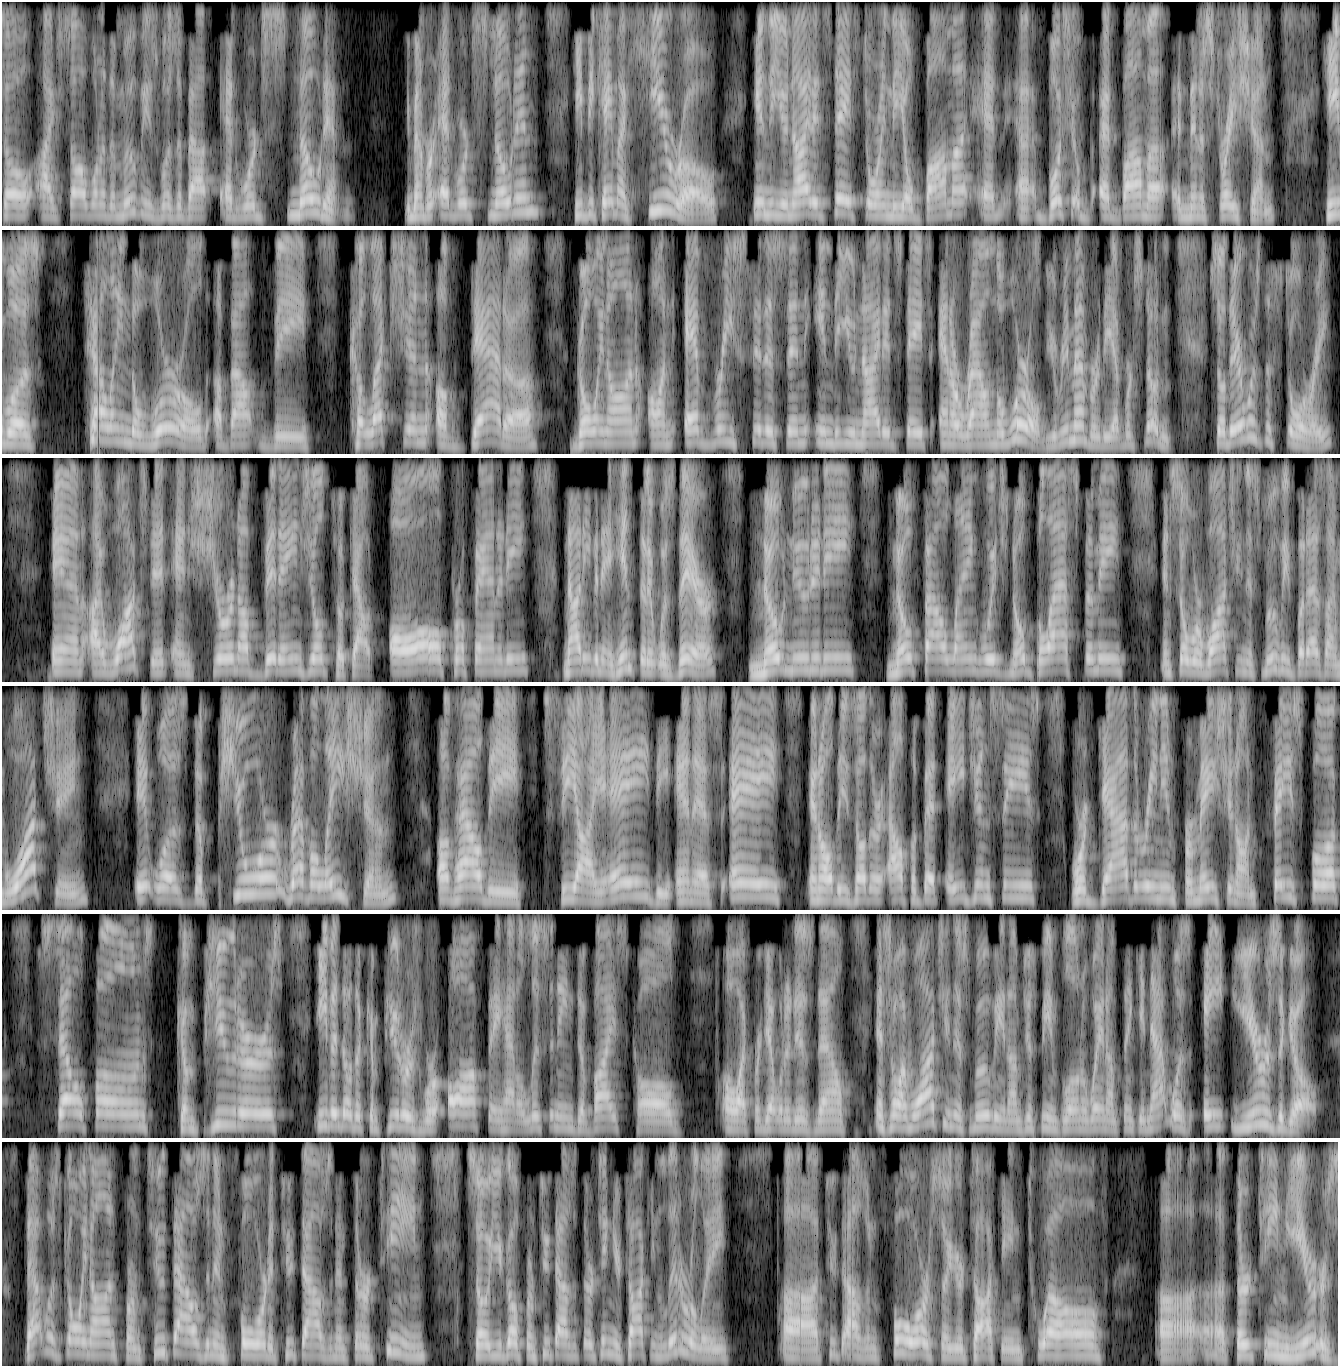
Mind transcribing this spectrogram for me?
So I saw one of the movies was about Edward Snowden. You remember Edward Snowden? He became a hero in the United States during the Obama and uh, Bush Obama administration. He was telling the world about the collection of data going on on every citizen in the United States and around the world. You remember the Edward Snowden. So there was the story and I watched it, and sure enough, VidAngel took out all profanity, not even a hint that it was there, no nudity, no foul language, no blasphemy. And so we're watching this movie, but as I'm watching, it was the pure revelation of how the CIA, the NSA, and all these other alphabet agencies were gathering information on Facebook, cell phones, computers. Even though the computers were off, they had a listening device called, oh, I forget what it is now. And so I'm watching this movie and I'm just being blown away and I'm thinking that was eight years ago. That was going on from 2004 to 2013. So you go from 2013, you're talking literally uh, 2004, so you're talking 12, uh, uh 13 years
